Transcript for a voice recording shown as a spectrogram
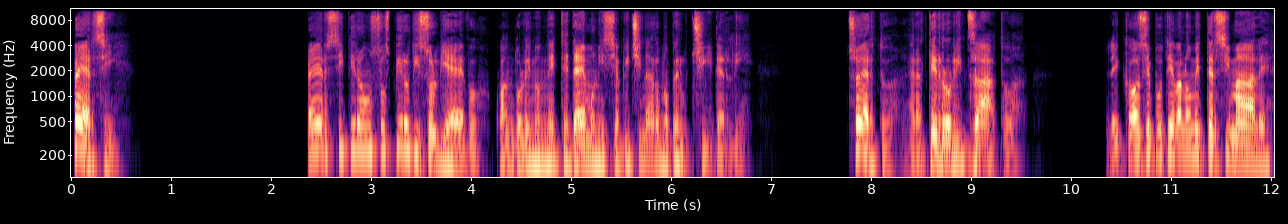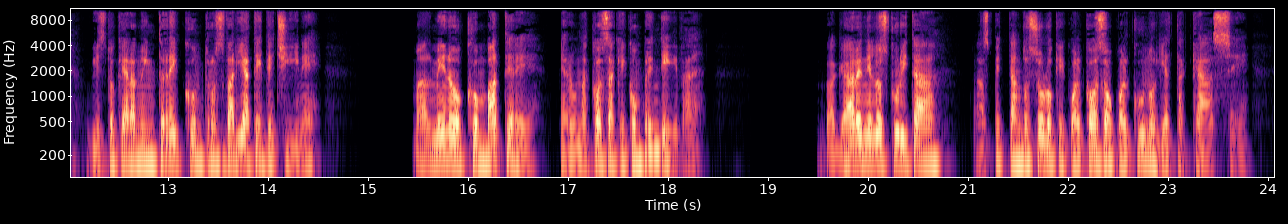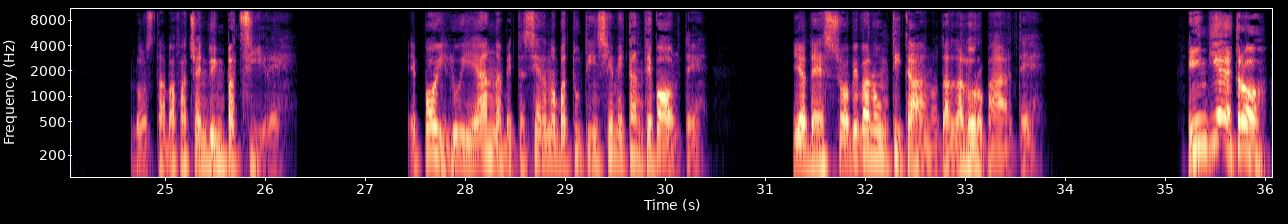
Percy. Percy tirò un sospiro di sollievo quando le nonnette demoni si avvicinarono per ucciderli. Certo, era terrorizzato. Le cose potevano mettersi male, visto che erano in tre contro svariate decine. Ma almeno combattere era una cosa che comprendeva. Vagare nell'oscurità, aspettando solo che qualcosa o qualcuno li attaccasse, lo stava facendo impazzire. E poi lui e Annabeth si erano battuti insieme tante volte. E adesso avevano un titano dalla loro parte. Indietro!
